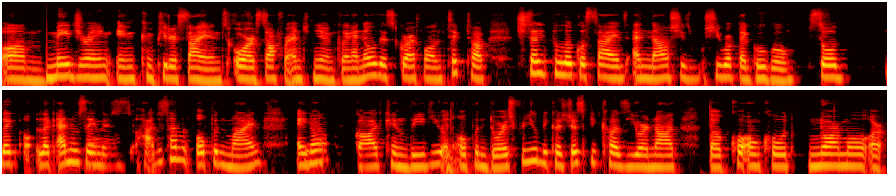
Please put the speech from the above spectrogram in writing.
um, majoring in computer science or software engineering. Like I know this girl I follow on TikTok, she studied political science and now she's she worked at Google. So like like I was saying, there's just have an open mind and you don't God can lead you and open doors for you because just because you're not the quote unquote normal or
